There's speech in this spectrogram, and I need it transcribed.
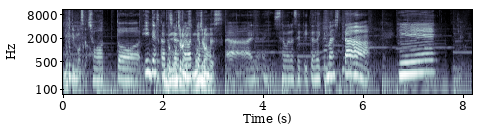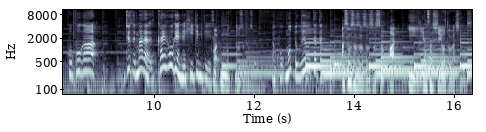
持ってみますか。ちょっといいんですか？ど私が触っても。もちろんです。もちろんですあー触らせていただきました。へえここがちょっとまだ開放弦で弾いてみていいですか、はいもうどうぞどうぞ。あこもっと上を叩く。あそうそうそうそうそうあいい優しい音がしてます。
